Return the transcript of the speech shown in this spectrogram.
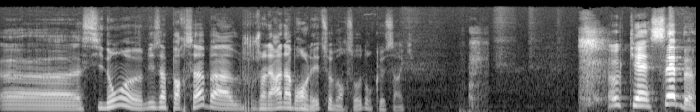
Euh, sinon, euh, mis à part ça, bah, j'en ai rien à branler de ce morceau, donc le 5. Ok, Seb.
